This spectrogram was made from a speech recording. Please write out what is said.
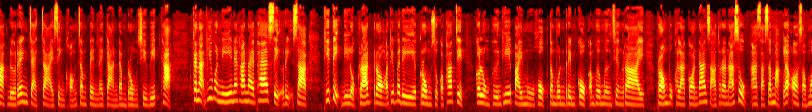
าก โดยเร่งแจกจ่ายสิ่งของจำเป็นในการดำรงชีวิตค่ะ ขณะที่วันนี้นะคะนายแพทย์สิริศักดิ์ ทิติดีหลกรัฐรองอธิบดีกรมสุขภาพจิต ก็ลงพื้นที่ไปหมู่ 6 ตำบลริมกก อำเภอเมืองเชียงราย พร้อมบุคลากรด้านสาธารณสุข อาสาสมัครและอสม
